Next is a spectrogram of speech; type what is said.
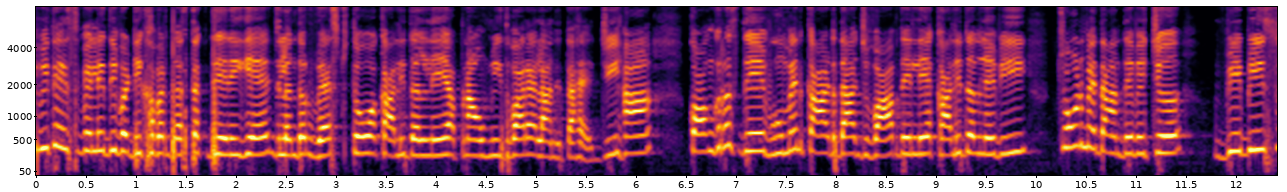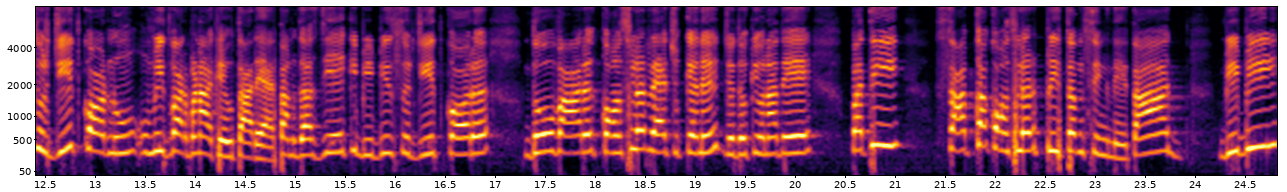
ਟੀਵੀ ਤੇ ਇਸ ਵੇਲੇ ਦੀ ਵੱਡੀ ਖਬਰ ਦਸਤਕ ਦੇ ਰਹੀ ਹੈ। ਜਲੰਧਰ ਵੈਸਟ ਤੋਂ ਅਕਾਲੀ ਦਲ ਨੇ ਆਪਣਾ ਉਮੀਦਵਾਰ ਐਲਾਨ ਦਿੱਤਾ ਹੈ। ਜੀ ਹਾਂ, ਕਾਂਗਰਸ ਦੇ ਔਮਨ ਕਾਰਡ ਦਾ ਜਵਾਬ ਦੇਣ ਲਈ ਅਕਾਲੀ ਦਲ ਨੇ ਵੀ ਚੋਣ ਮੈਦਾਨ ਦੇ ਵਿੱਚ ਬੀਬੀ ਸੁਰਜੀਤ ਕੌਰ ਨੂੰ ਉਮੀਦਵਾਰ ਬਣਾ ਕੇ ਉਤਾਰਿਆ ਹੈ। ਤੁਹਾਨੂੰ ਦੱਸ ਦਈਏ ਕਿ ਬੀਬੀ ਸੁਰਜੀਤ ਕੌਰ ਦੋ ਵਾਰ ਕਾਉਂਸਲਰ ਰਹਿ ਚੁੱਕੇ ਨੇ, ਜਦੋਂ ਕਿ ਉਹਨਾਂ ਦੇ ਪਤੀ ਸਾਬਕਾ ਕਾਉਂਸਲਰ ਪ੍ਰੀਤਮ ਸਿੰਘ ਨੇ। ਤਾਂ ਬੀਬੀ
